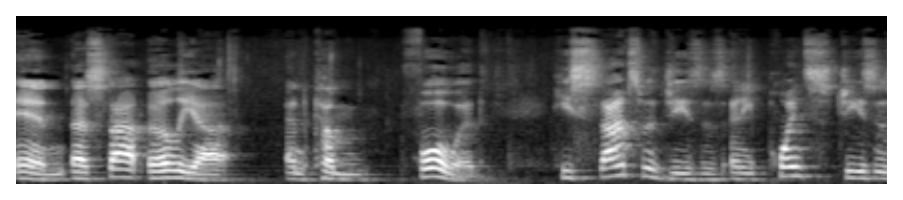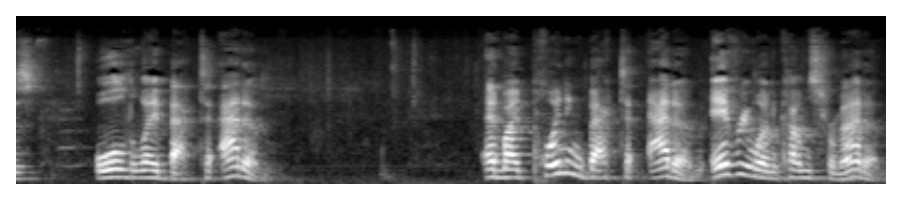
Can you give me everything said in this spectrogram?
end, uh, start earlier and come forward, he starts with Jesus and he points Jesus all the way back to Adam. And by pointing back to Adam, everyone comes from Adam.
